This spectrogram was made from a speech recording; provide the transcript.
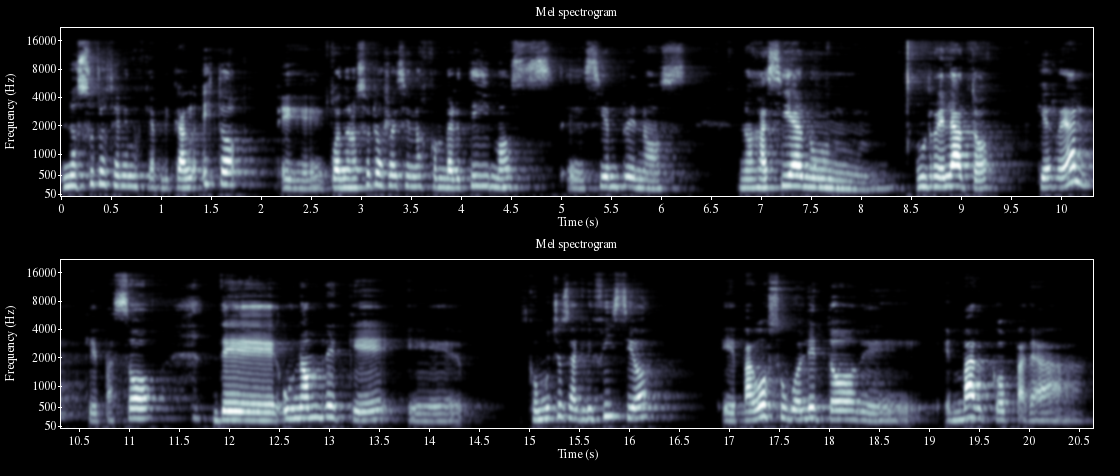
Nosotros tenemos que aplicarlo. Esto, eh, cuando nosotros recién nos convertimos, eh, siempre nos, hacían un, relato que es real, que pasó, de un hombre que eh, con mucho sacrificio pagó su boleto de embarco para,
